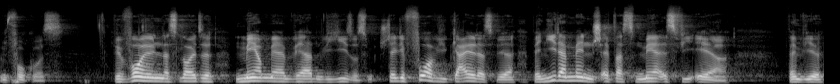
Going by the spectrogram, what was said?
im Fokus. Wir wollen, dass Leute mehr und mehr werden wie Jesus. Stell dir vor, wie geil das wäre, wenn jeder Mensch etwas mehr ist wie er. Wenn wir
